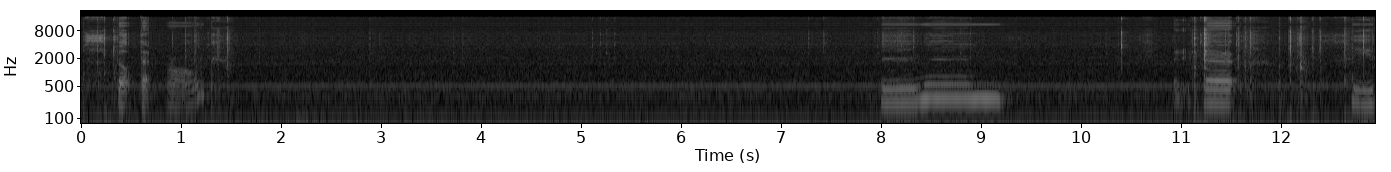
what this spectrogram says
spelt that wrong. And then edit that. Thief.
